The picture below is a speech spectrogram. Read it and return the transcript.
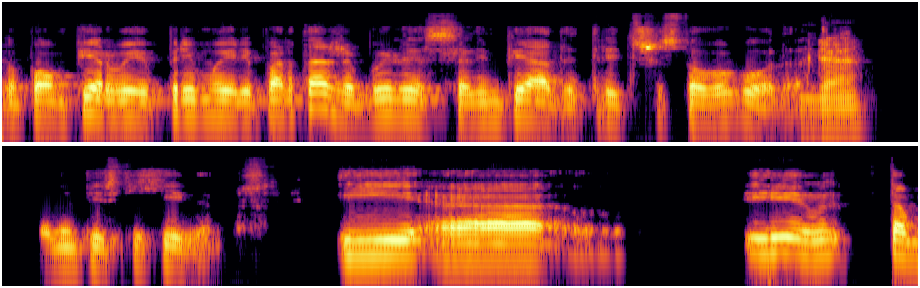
ну, по-моему, первые прямые репортажи были с Олимпиады 1936 года, да. Олимпийских игр. И, э, и там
